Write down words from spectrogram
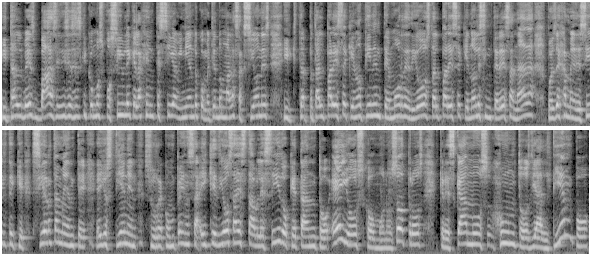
Y tal vez vas y dices, es que cómo es posible que la gente siga viniendo cometiendo malas acciones y tal parece que no tienen temor de Dios, tal parece que no les interesa nada. Pues déjame decirte que ciertamente ellos tienen su recompensa y que Dios ha establecido que tanto ellos como nosotros crezcamos juntos y al tiempo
